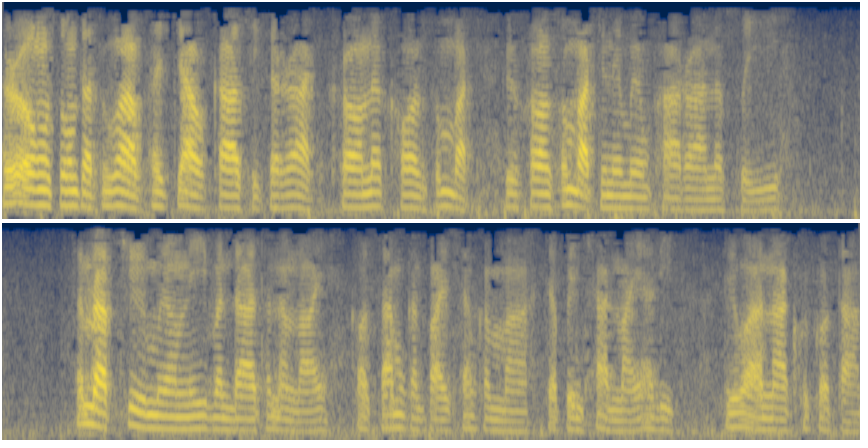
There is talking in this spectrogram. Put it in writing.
พระองค์ทรงตรัสว่าพระเจ้ากาสิกราชครองนครสมบัติ คือครองสมบัติอยู่ในเมืองพาราณสีสำหรับชื่อเมืองนี้บรรดาท่านหลาย ก็ซ้ำกันไปซ้ำกันมาจะเป็นชาติไหนอดีต หรือว่าอนาคตก็ตาม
